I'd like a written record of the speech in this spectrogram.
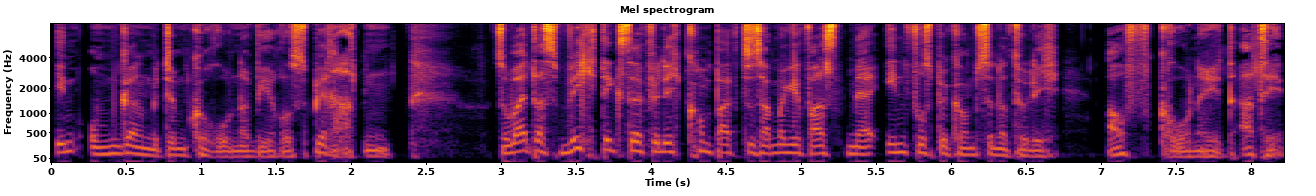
im Umgang mit dem Coronavirus beraten. Soweit das Wichtigste für dich kompakt zusammengefasst. Mehr Infos bekommst du natürlich auf kronehit.at.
